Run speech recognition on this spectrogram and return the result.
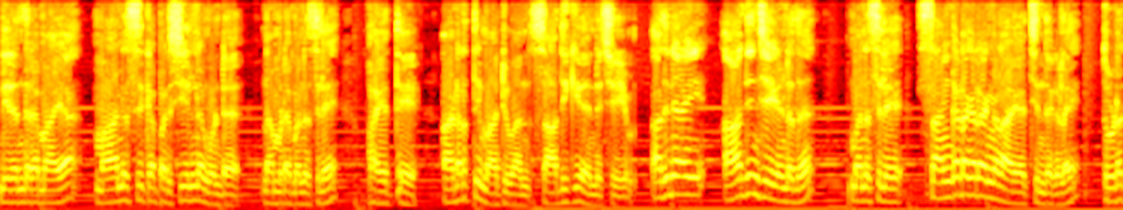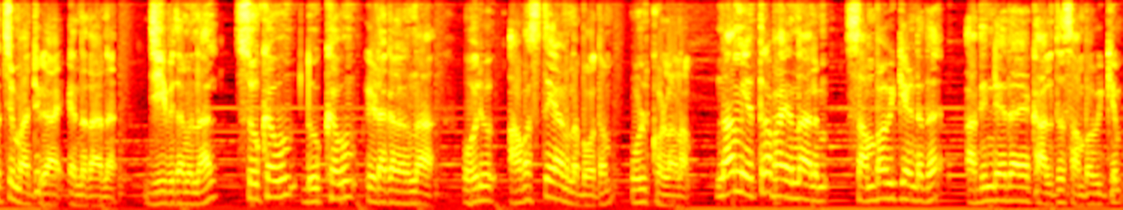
നിരന്തരമായ മാനസിക പരിശീലനം കൊണ്ട് നമ്മുടെ മനസ്സിലെ ഭയത്തെ അടർത്തി മാറ്റുവാൻ സാധിക്കുക തന്നെ ചെയ്യും. അതിനായി ആദ്യം ചെയ്യേണ്ടത് മനസ്സിലെ സങ്കടകരങ്ങളായ ചിന്തകളെ തുടച്ചു മാറ്റുക എന്നതാണ് ജീവിതമെന്നാൽ സുഖവും ദുഃഖവും ഇടകലർന്ന ഒരു അവസ്ഥയാണെന്ന ബോധം ഉൾക്കൊള്ളണം. നാം എത്ര ഭയന്നാലും സംഭവിക്കേണ്ടത് അതിന്റെതായ കാലത്ത് സംഭവിക്കും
